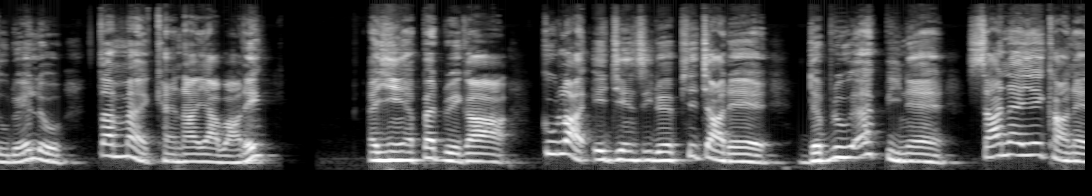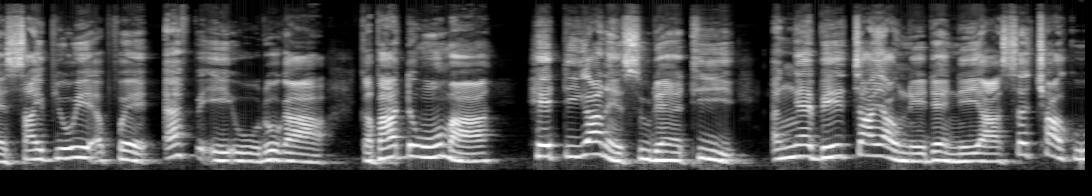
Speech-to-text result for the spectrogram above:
သူတွေလို့သတ်မှတ်ခံထားရပါတယ်။အရင်အပတ်တွေက ကုလအေဂျင်စီတွေဖြစ်ကြတဲ့ WFP နဲ့စားနပ်ရိက္ခာနဲ့စိုက်ပျိုးရေးအဖွဲ့ FAO တို့ကကမ္ဘာတဝန်းမှာဟေတီကနေဆူဒန်အထိအငက်ဘေးကြောက်နေတဲ့နေရာ16ခု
